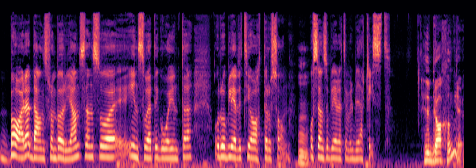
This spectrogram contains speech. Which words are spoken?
bara dans från början. Sen så insåg jag att det går ju inte. Och då blev det teater och sång. Mm. Och sen så blev det att jag vill bli artist. Hur bra sjunger du?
